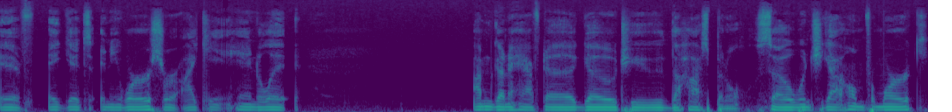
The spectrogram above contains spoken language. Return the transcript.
if it gets any worse or I can't handle it, I'm going to have to go to the hospital." So when she got home from work,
